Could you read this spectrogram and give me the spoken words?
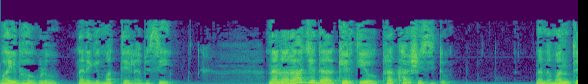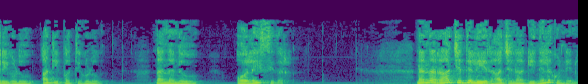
ವೈಭವಗಳು ನನಗೆ ಮತ್ತೆ ಲಭಿಸಿ, ನನ್ನ ರಾಜ್ಯದ ಕೀರ್ತಿಯು ಪ್ರಕಾಶಿಸಿತು. ನನ್ನ ಮಂತ್ರಿಗಳು, ಅಧಿಪತಿಗಳು ನನ್ನನ್ನು ಓಲೈಸಿದರು. ನನ್ನ ರಾಜ್ಯದಲ್ಲಿ ರಾಜನಾಗಿ ನೆಲೆಗೊಂಡೆನು.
